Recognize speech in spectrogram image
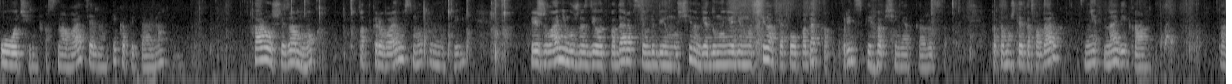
очень основательно и капитально. Хороший замок. Открываем смотрим внутри. При желании можно сделать подарок своим любимым мужчинам. Я думаю, ни один мужчина от такого подарка в принципе вообще не откажется. Потому что это подарок не на века. Так.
